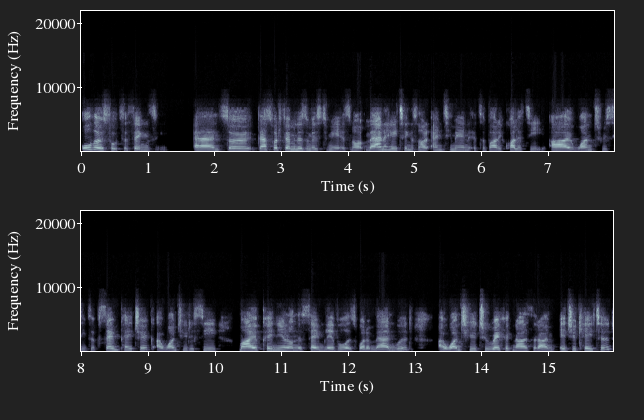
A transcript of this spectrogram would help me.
all those sorts of things. And so that's what feminism is to me. It's not man hating, it's not anti men, it's about equality. I want to receive the same paycheck. I want you to see my opinion on the same level as what a man would. I want you to recognize that I'm educated.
